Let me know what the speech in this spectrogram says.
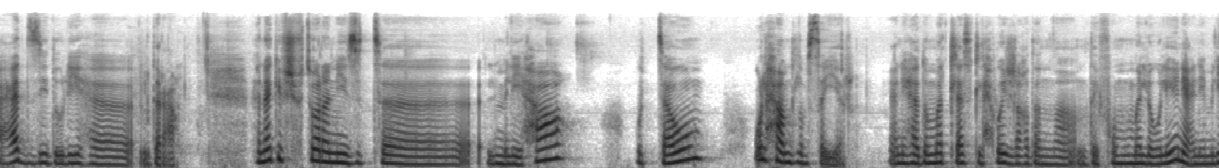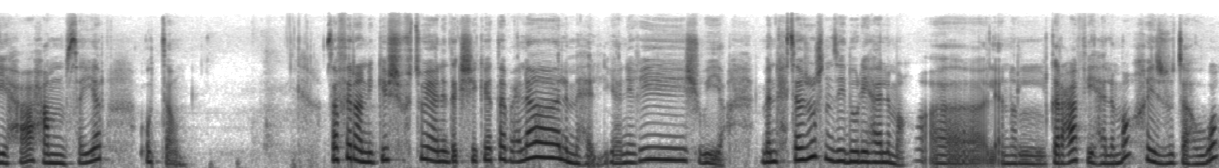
عاد تزيدوا ليه القرعة. هنا كيف شفتوا راني زدت المليحة والثوم والحامض المصير يعني هادو هما ثلاثة الحوايج اللي غادا نضيفهم هما الأولين يعني مليحة حامض مصير والثوم صافي راني كيف شفتوا يعني داكشي كيطيب على المهل يعني غير شوية. ما نحتاجوش نزيدوا ليها الماء آه لأن القرعة فيها الماء خيزو حتى هو.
